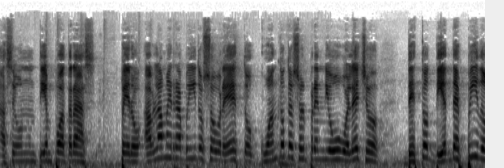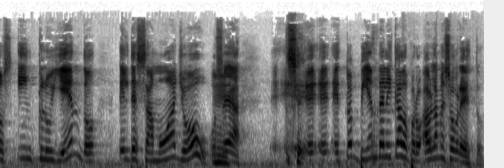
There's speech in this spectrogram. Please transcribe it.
hace un tiempo atrás. Pero háblame rapidito sobre esto. ¿Cuánto te sorprendió, Hugo, el hecho de estos 10 despidos, incluyendo el de Samoa Joe? O sea, eh, Sí. eh, eh, esto es bien delicado, pero háblame sobre esto.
